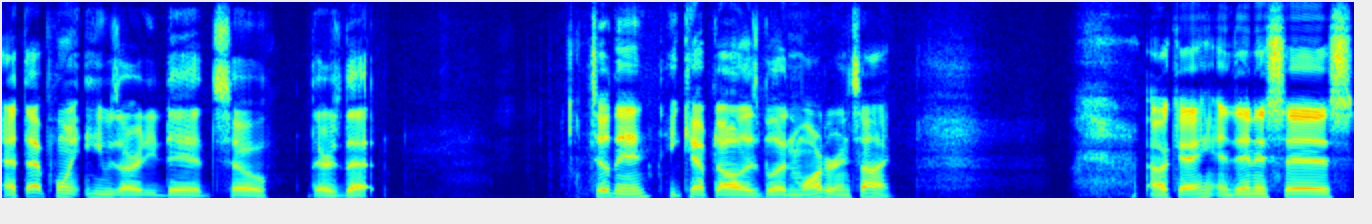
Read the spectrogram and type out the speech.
at that point, he was already dead, so there's that. Till then, he kept all his blood and water inside. Okay, and then it says,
